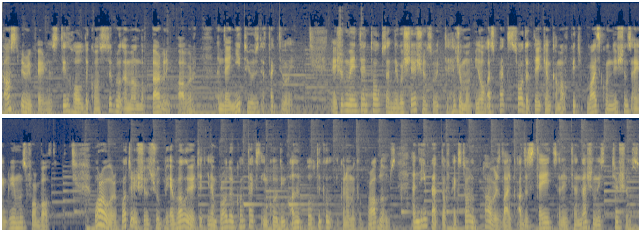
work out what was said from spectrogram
downstream riparians still hold a considerable amount of bargaining power and they need to use it effectively. They should maintain talks and negotiations with the hegemon in all aspects so that they can come up with wise conditions and agreements for both. Moreover, water issues should be evaluated in a broader context including other political economical problems and the impact of external powers like other states and international institutions.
